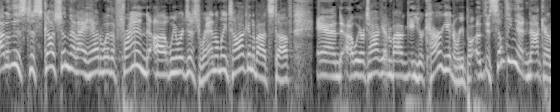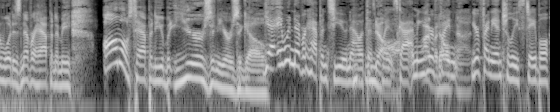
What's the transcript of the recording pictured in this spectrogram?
out of this discussion that I had with a friend. Uh, we were just randomly talking about stuff, and uh, we were talking about your car getting repo. Something that, knock on wood, has never happened to me. Almost happened to you, but years and years ago. Yeah, it would never happen to you now at this No, point, Scott. I mean, you're hope fin- you're financially stable.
